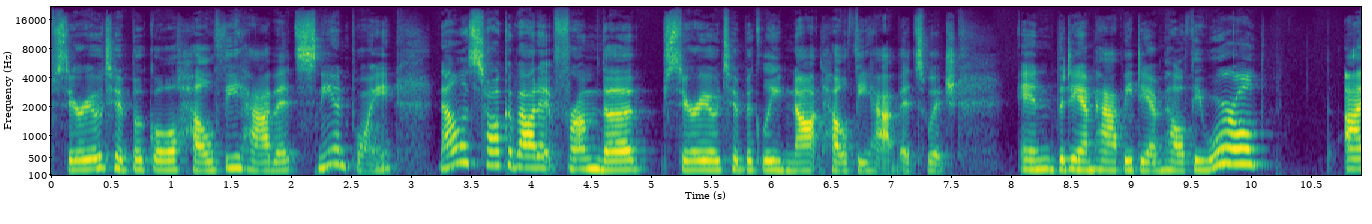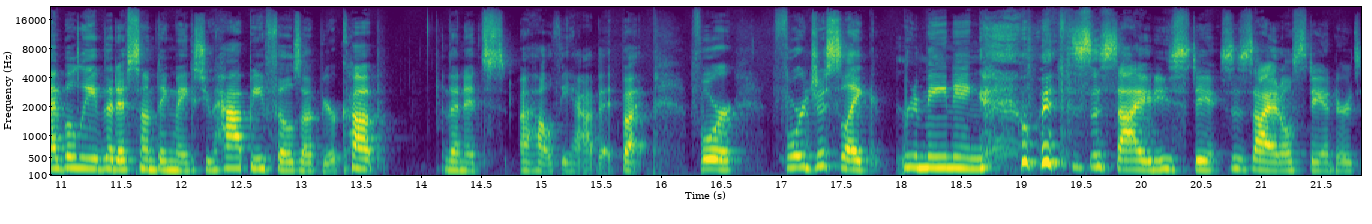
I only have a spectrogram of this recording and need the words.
stereotypical, healthy habits standpoint. Now let's talk about it from the stereotypically not healthy habits, which in the damn happy, damn healthy world, I believe that if something makes you happy, fills up your cup, then it's a healthy habit. But for for just like remaining with society's sta- societal standards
